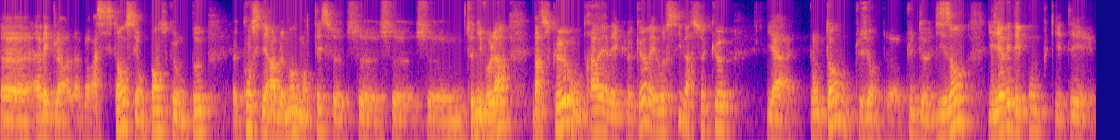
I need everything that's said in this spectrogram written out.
avec leur, assistance, et on pense qu'on peut considérablement augmenter ce, niveau-là, parce qu'on travaille avec le cœur et aussi parce que il y a longtemps, plusieurs, euh, plus de dix ans, il y avait des pompes qui étaient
